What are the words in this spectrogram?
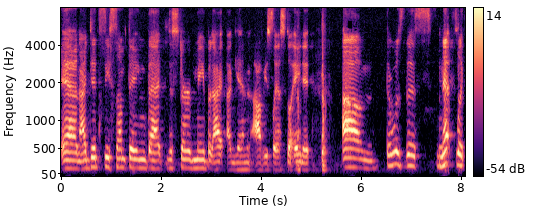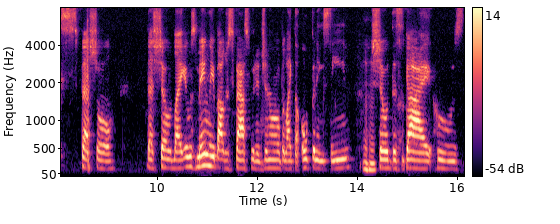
And I did see something that disturbed me, but I again, obviously, I still ate it. Um, there was this Netflix special that showed like it was mainly about just fast food in general, but like the opening scene Mhm. showed this guy who's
